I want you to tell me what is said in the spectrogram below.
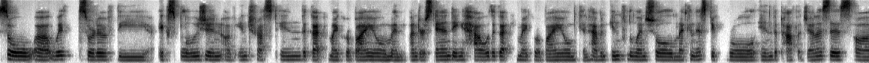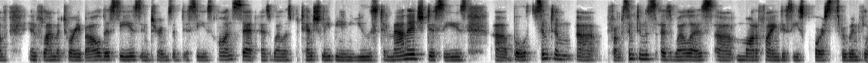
So uh, with sort of the explosion of interest in the gut microbiome and understanding how the gut microbiome can have an influential mechanistic role in the pathogenesis of inflammatory bowel disease in terms of disease onset, as well as potentially being used to manage disease, uh, both symptom uh, from symptoms as well as uh, modifying disease course through inflammation,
